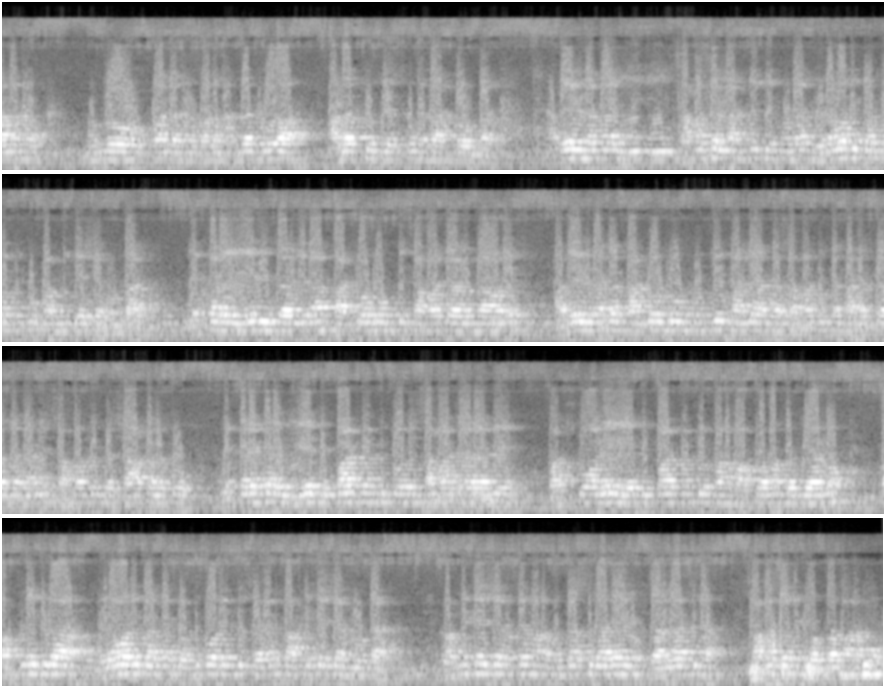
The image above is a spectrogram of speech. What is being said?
వాళ్ళను ముందు వాళ్ళని వాళ్ళని అందరినీ కూడా అలక్ష్యం చేసుకునే దాంట్లో ఉన్నారు. అదేవిధంగా ఈ ఈ సమస్యలన్నింటినీ కూడా నిరవధి కర్మకు కమ్యూనికేషన్ ఉండాలి. ఎక్కడ ఏది జరిగినా కంట్రోల్ రూమ్కి సమాచారం కావాలి అదేవిధంగా కంట్రోల్ రూమ్ నుంచి మళ్ళీ అంత సంబంధిత కలెక్టర్లు కానీ సంబంధిత శాఖలకు ఎక్కడెక్కడ ఏ డిపార్ట్మెంట్ తోని సమాచారాన్ని పంచుకోవాలి ఏ డిపార్ట్మెంట్ మనం అప్రమత్తం చేయాలో కంప్లీట్గా కంటే twenty four into seven communication ఉంటాయి కమ్యూనికేషన్ ఉంటే మనం ముందస్తుగానే జరగాల్సిన సమస్యని కొంత మనము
